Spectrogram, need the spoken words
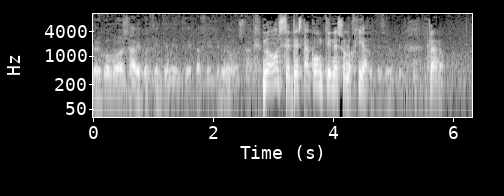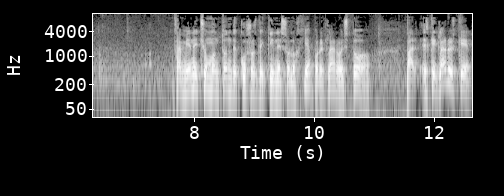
Pero ¿cómo lo sabe conscientemente el paciente? Pues no lo sabe. No, se testa con kinesiología. Claro. También he hecho un montón de cursos de kinesiología, porque claro, esto... Es que claro, es que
